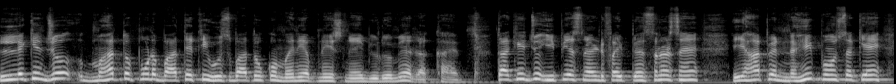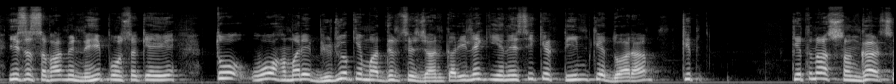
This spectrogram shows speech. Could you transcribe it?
लेकिन जो महत्वपूर्ण बातें थी, उस बातों को मैंने अपने इस नए वीडियो में रखा है, ताकि जो E P ninety five pensioners हैं, यहाँ पर नहीं पहुँच सकें, इस सभा में नहीं पहुँच सके तो वो हमारे वीडियो के माध्यम से जानकारी लें कि एन के टीम के द्वारा कित कितना संघर्ष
